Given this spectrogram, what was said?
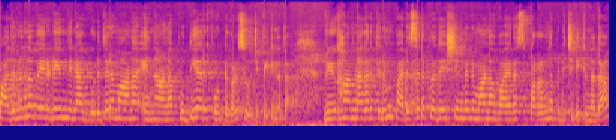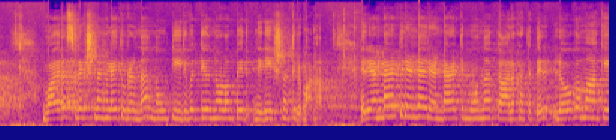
പതിനൊന്ന് പേരുടെയും നില ഗുരുതരമാണ് എന്നാണ് പുതിയ റിപ്പോർട്ടുകൾ സൂചിപ്പിക്കുന്നത്. വ്യൂഹാൻ നഗരത്തിലും പരിസര പ്രദേശങ്ങളിലുമാണ് വൈറസ് പടർന്നു പിടിച്ചിരിക്കുന്നത്. വൈറസ് ലക്ഷണങ്ങളെ തുടർന്ന് നൂറ്റി ഇരുപത്തിയൊന്നോളം പേർ നിരീക്ഷണത്തിലുമാണ്. രണ്ടായിരത്തി രണ്ട് രണ്ടായിരത്തി മൂന്ന് കാലഘട്ടത്തിൽ ലോകമാകെ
